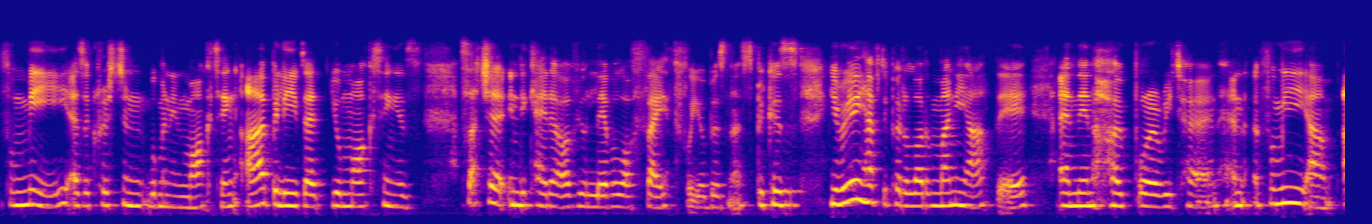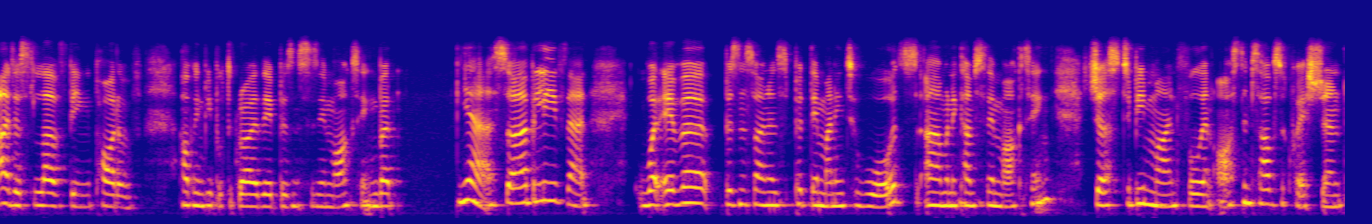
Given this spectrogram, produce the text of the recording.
for me as a christian woman in marketing i believe that your marketing marketing is such an indicator of your level of faith for your business because you really have to put a lot of money out there and then hope for a return. And for me, um, I just love being part of helping people to grow their businesses in marketing. But yeah, so I believe that whatever business owners put their money towards um, when it comes to their marketing, just to be mindful and ask themselves a question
